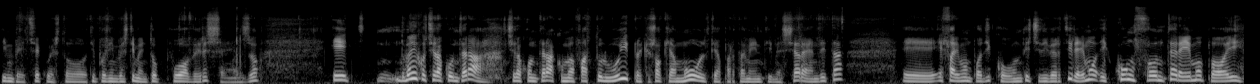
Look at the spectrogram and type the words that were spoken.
invece questo tipo di investimento può avere senso e Domenico ci racconterà, ci racconterà come ha fatto lui perché so che ha molti appartamenti messi a rendita e, e, faremo un po' di conti, ci divertiremo e confronteremo poi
